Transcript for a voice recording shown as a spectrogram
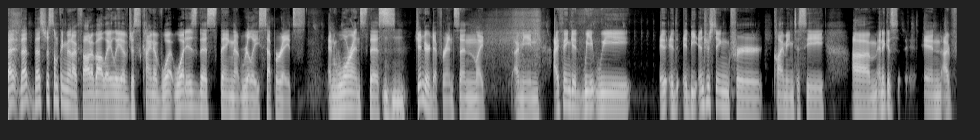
that that that's just something that i've thought about lately of just kind of what what is this thing that really separates and warrants this Mhm. gender difference and like i mean i think it we we it, it, it'd be interesting for climbing to see um and it gets and i've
